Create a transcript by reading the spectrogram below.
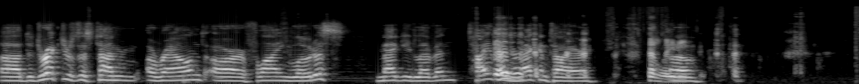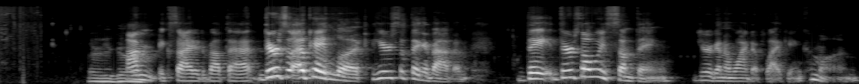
Uh, the directors this time around are Flying Lotus, Maggie Levin, Tyler McIntyre. That lady. Um, there you go. I'm excited about that. There's okay, look, here's the thing about them. They there's always something you're gonna wind up liking. Come on.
